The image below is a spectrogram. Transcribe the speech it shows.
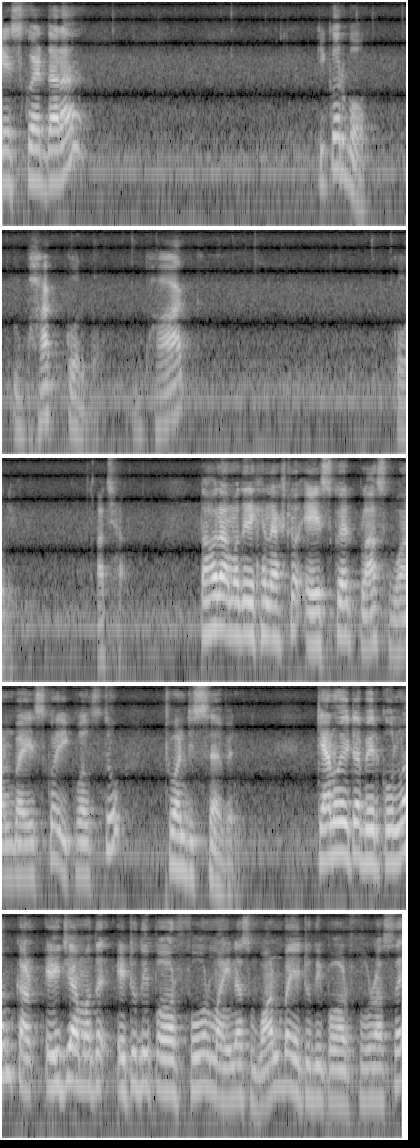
এ স্কোয়ার দ্বারা কি করব? ভাগ করব। ভাগ করে। আচ্ছা তাহলে আমাদের এখানে আসলো a square plus one by a square equals to twenty seven কেন এটা বের করলাম? কারণ এই যে আমাদের a to the power four minus one by a to the power four আছে,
